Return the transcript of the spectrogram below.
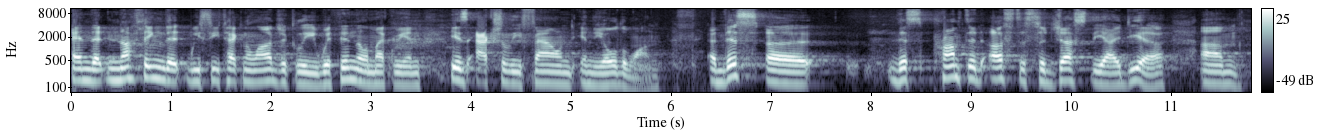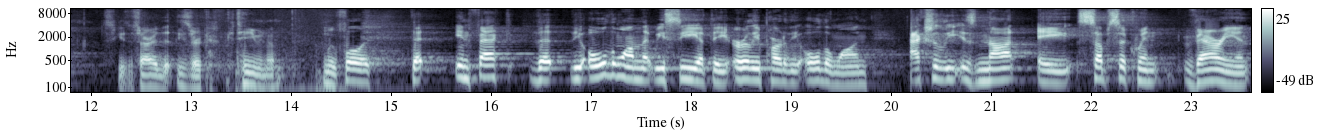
and that nothing that we see technologically within the Lomekwian is actually found in the Oldowan. And this, uh, this prompted us to suggest the idea, um, excuse me, sorry that these are continuing to move forward, that in fact, that the Oldowan that we see at the early part of the Oldowan actually is not a subsequent variant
